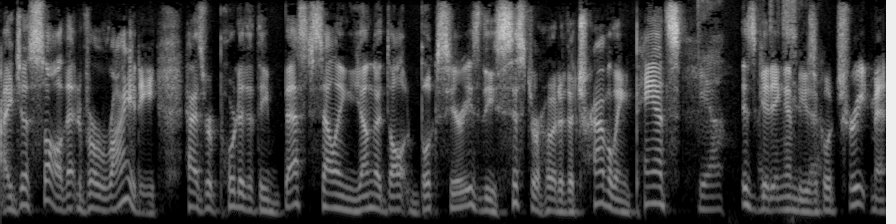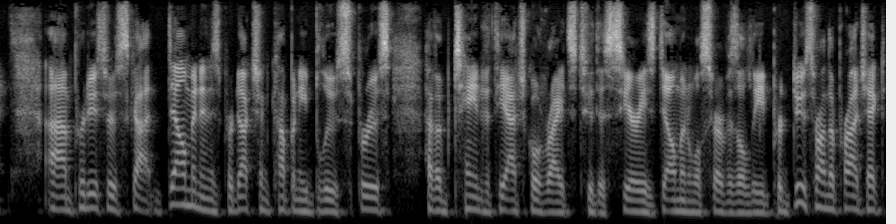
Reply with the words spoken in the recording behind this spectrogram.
I just saw that Variety has reported that the best-selling young adult book series, The Sisterhood of the Traveling Pants, yeah, is getting a musical that. treatment. Um, producers Scott Delman and his production company Blue Spruce have obtained the theatrical rights to the series. Delman will serve as a lead producer on the project.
